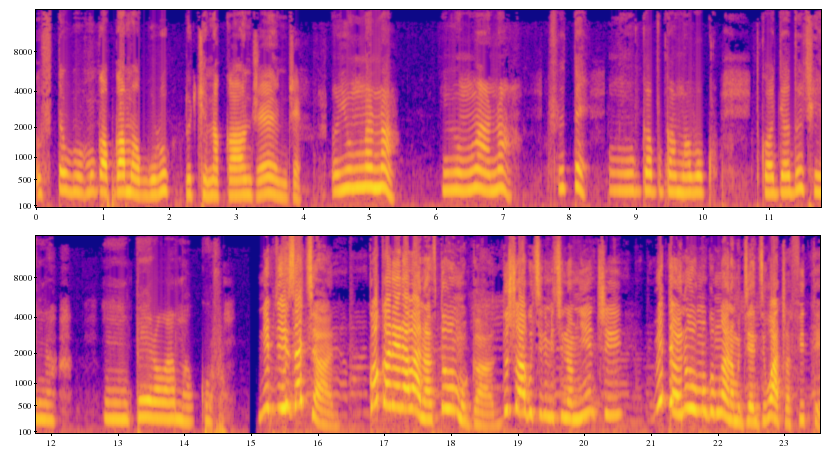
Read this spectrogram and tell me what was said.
ufite ubumuga bw'amaguru dukina kanjenje uyu mwana uyu mwana ufite ubumuga bw'amaboko. Twajya dukina umupira w'amaguru. Ni byiza cyane. Koko rero abana bafite ubumuga dushobora gukina imikino myinshi bitewe n'ubumuga umwana mugenzi wacu afite.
